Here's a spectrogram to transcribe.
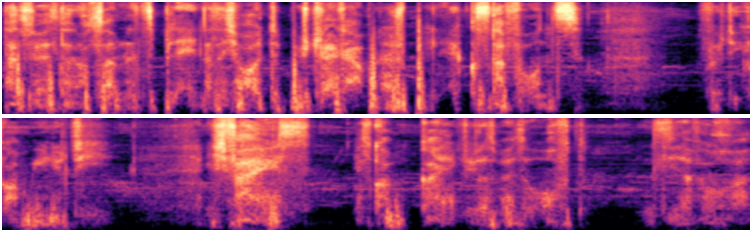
dass wir es dann aus einem Let's Play, das ich heute bestellt habe, das Spiel extra für uns, für die Community. Ich weiß, jetzt kommen keine Videos mehr so oft in dieser Woche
